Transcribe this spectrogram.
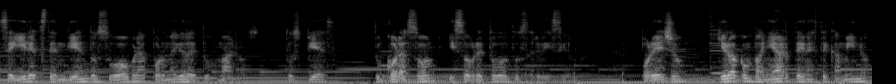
seguir extendiendo su obra por medio de tus manos, tus pies, tu corazón y sobre todo tu servicio. Por ello, quiero acompañarte en este camino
